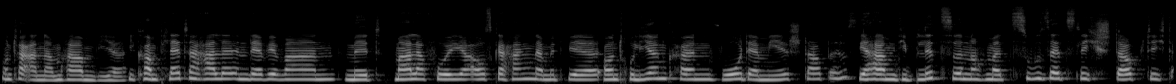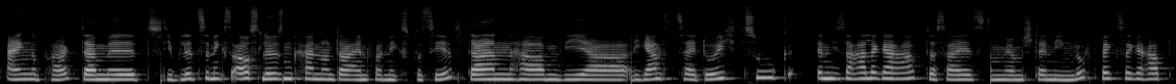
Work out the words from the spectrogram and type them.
Unter anderem haben wir die komplette Halle, in der wir waren, mit Malerfolie ausgehangen, damit wir kontrollieren können, wo der Mehlstaub ist. Wir haben die Blitze nochmal zusätzlich staubdicht eingepackt, damit die Blitze nichts auslösen können und da einfach nichts passiert. Dann haben wir die ganze Zeit Durchzug in dieser Halle gehabt. Das heißt, wir haben ständigen Luftwechsel gehabt.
